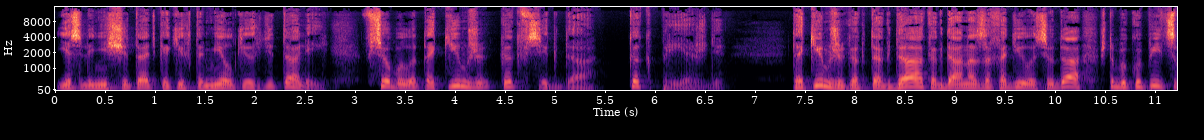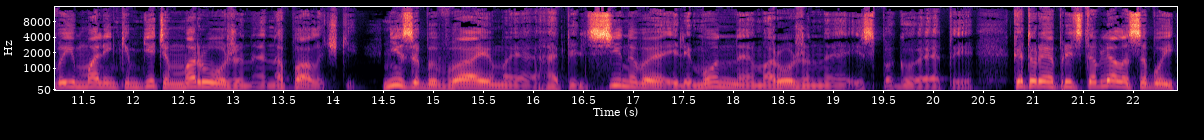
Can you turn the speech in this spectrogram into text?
Если не считать каких-то мелких деталей, все было таким же, как всегда, как прежде. Таким же, как тогда, когда она заходила сюда, чтобы купить своим маленьким детям мороженое на палочке — незабываемое апельсиновое и лимонное мороженое из пагуэты, которое представляло собой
